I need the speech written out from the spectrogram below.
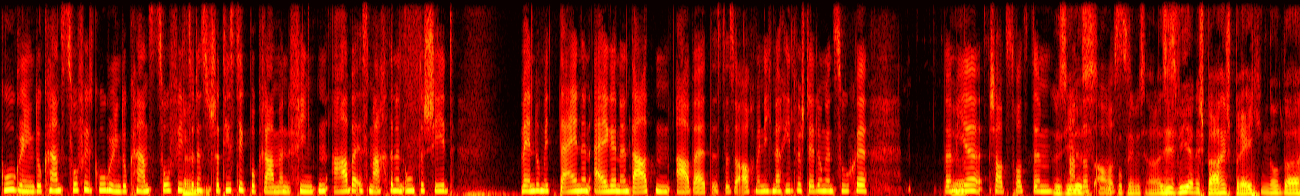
googeln, du kannst so viel googeln, du kannst so viel ja. zu den Statistikprogrammen finden, aber es macht einen Unterschied, wenn du mit deinen eigenen Daten arbeitest. Also auch wenn ich nach Hilfestellungen suche, bei ja. mir schaut es trotzdem anders aus. Problem ist anders. Es ist wie eine Sprache sprechen und, uh,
